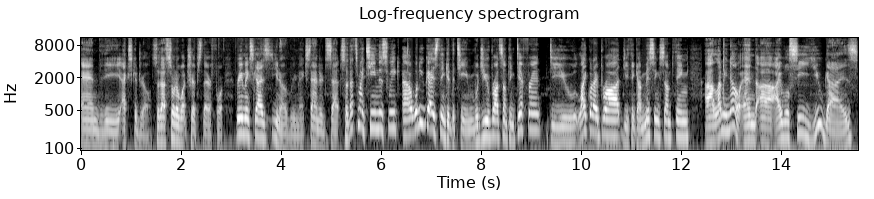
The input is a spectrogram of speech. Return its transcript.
and the Excadrill. So that's sort of what Trip's there for. Remix, guys, you know, remix, standard set. So that's my team this week. Uh, what do you guys think of the team? Would you have brought something different? Do you like what I brought? Do you think I'm missing something? Uh, let me know, and uh, I will see you guys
